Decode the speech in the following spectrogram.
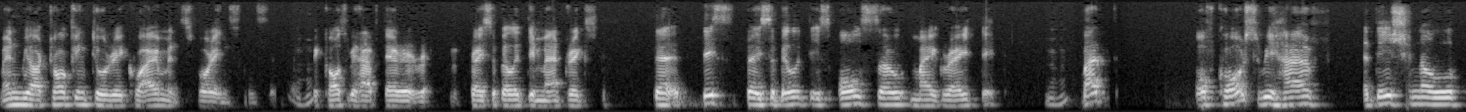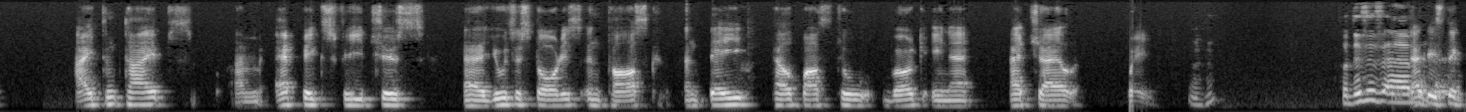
when we are talking to requirements for instance mm-hmm. because we have their traceability matrix the, this traceability is also migrated mm-hmm. but of course we have additional item types um, epics features uh, user stories and tasks and they help us to work in a agile way mm-hmm. So this is um, that is the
